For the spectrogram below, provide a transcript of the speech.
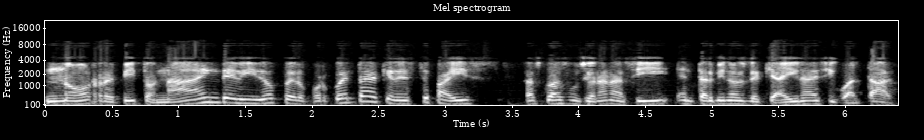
no, repito, nada indebido, pero por cuenta de que en este país las cosas funcionan así en términos de que hay una desigualdad.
